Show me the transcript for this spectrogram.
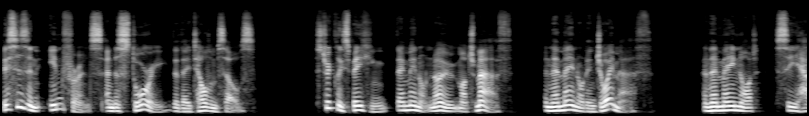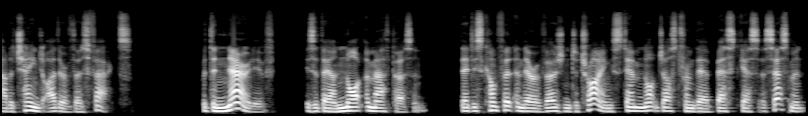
This is an inference and a story that they tell themselves. Strictly speaking, they may not know much math, and they may not enjoy math, and they may not see how to change either of those facts. But the narrative is that they are not a math person, their discomfort and their aversion to trying stem not just from their best guess assessment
